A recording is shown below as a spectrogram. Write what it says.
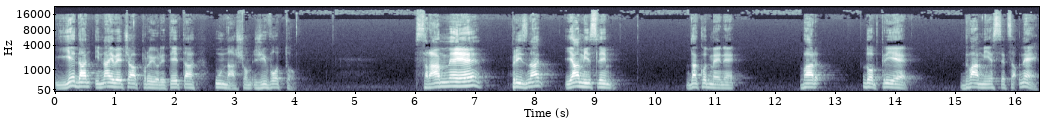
jedan i najveća prioriteta u našom životu. Sram me je priznat, ja mislim da kod mene, bar do prije dva mjeseca, ne,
